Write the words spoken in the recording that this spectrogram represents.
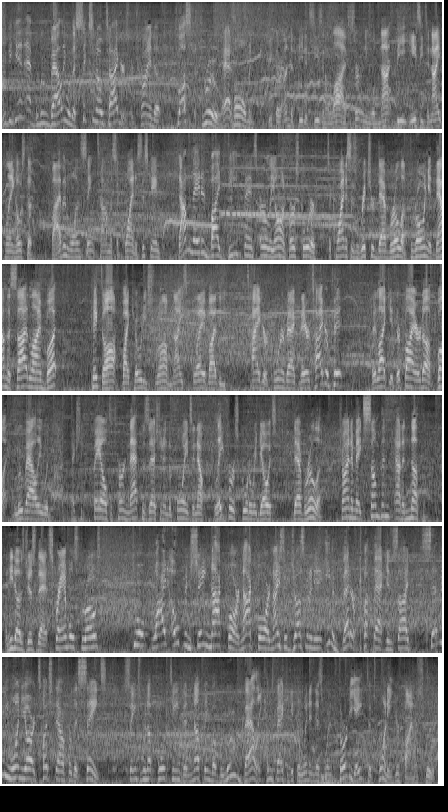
We begin at Blue Valley where the 6 0 Tigers are trying to bust through at home and keep their undefeated season alive. Certainly will not be easy tonight playing host to 5 1 St. Thomas Aquinas. This game dominated by defense early on. First quarter, it's Aquinas' Richard Davrilla throwing it down the sideline, but picked off by Cody Schrum. Nice play by the Tiger cornerback there. Tiger Pit, they like it. They're fired up, but Blue Valley would actually fail to turn that possession into points. And now, late first quarter, we go. It's Davrilla trying to make something out of nothing. And he does just that. Scrambles, throws to a wide open Shane Knockbar. Knockbar, nice adjustment, and an even better cutback inside. 71 yard touchdown for the Saints. Saints went up 14 to nothing, but Blue Valley comes back to get the win in this one, 38 to 20, your final score.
